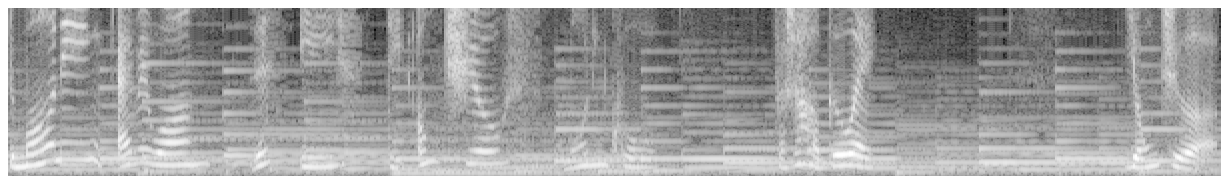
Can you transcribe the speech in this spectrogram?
Good morning, everyone. This is the Onchio's Morning Call. 早上好，各位。勇者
